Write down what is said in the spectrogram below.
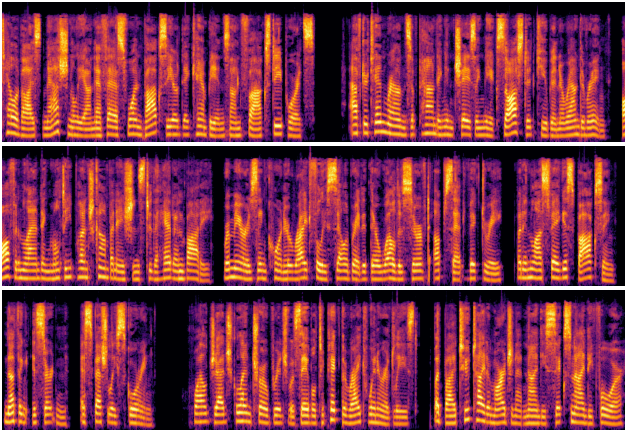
televised nationally on FS1 Boxeo de Campeones on Fox Deportes. After 10 rounds of pounding and chasing the exhausted Cuban around the ring, often landing multi-punch combinations to the head and body, Ramirez and corner rightfully celebrated their well-deserved upset victory, but in Las Vegas boxing, nothing is certain, especially scoring. While Judge Glenn Trowbridge was able to pick the right winner at least, but by too tight a margin at 96-94,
